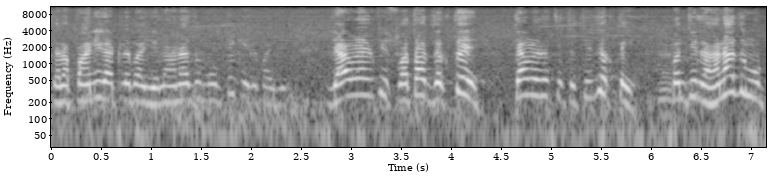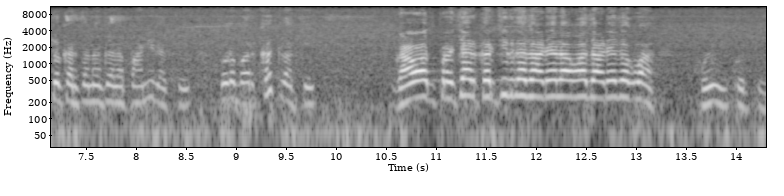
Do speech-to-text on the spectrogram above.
त्याला पाणी घातलं पाहिजे. लहानाचं मोठं केलं पाहिजे. ज्या वेळेला ती स्वतः जगते त्यावेळेला तिथं ते जगते पण ती लहानाचं मोठं करताना त्याला पाणी लागते थोडंफार खत लागते गावात प्रचार करतील का झाडे लावा झाडे जगवा? होय करतो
